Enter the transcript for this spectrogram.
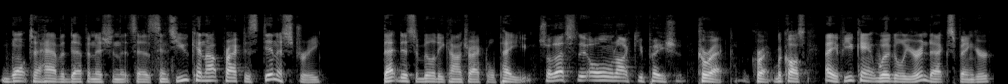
want to have a definition that says since you cannot practice dentistry, that disability contract will pay you. So that's the own occupation. Correct, correct. Because hey, if you can't wiggle your index finger,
